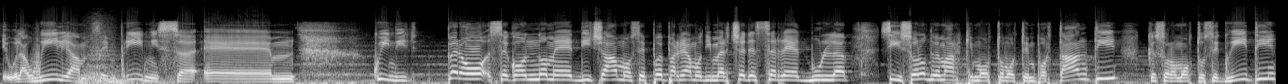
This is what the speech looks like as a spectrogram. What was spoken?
e, la Williams in primis. E, ehm, quindi però secondo me diciamo se poi parliamo di Mercedes e Red Bull sì sono due marchi molto molto importanti che sono molto seguiti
